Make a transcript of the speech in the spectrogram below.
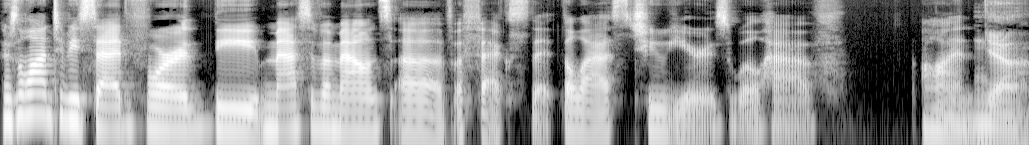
there's a lot to be said for the massive amounts of effects that the last two years will have on Yeah,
